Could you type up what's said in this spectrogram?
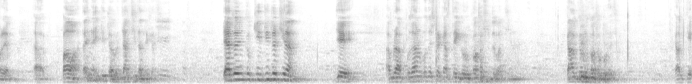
মানে পাওয়া, তাই না? এটি তো আমরা জানছি তাদের কাছে। এতদিন খুব চিন্তিত ছিলাম যে আমরা প্রধান উপদেষ্টার কাছ থেকে কোনো কথা শুনতে পাচ্ছি না। কালকে উনি কথা বলেছেন কালকে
